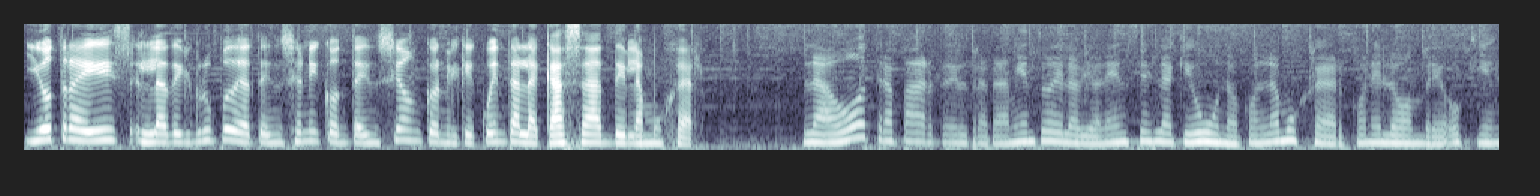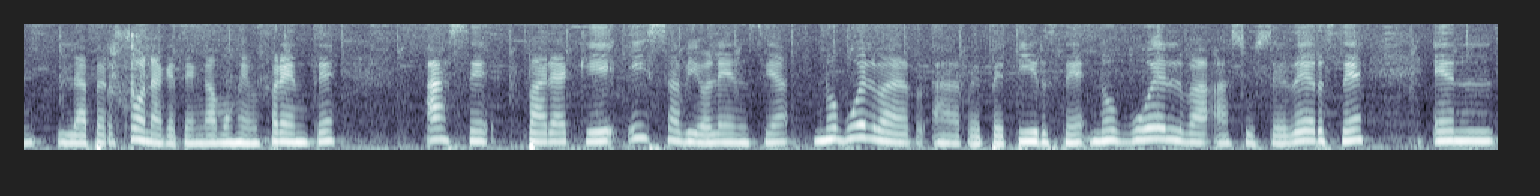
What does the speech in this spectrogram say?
y otra es la del grupo de atención y contención con el que cuenta la Casa de la Mujer. La otra parte del tratamiento de la violencia es la que uno con la mujer, con el hombre o quien la persona que tengamos enfrente hace para que esa violencia no vuelva a repetirse, no vuelva a sucederse en,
